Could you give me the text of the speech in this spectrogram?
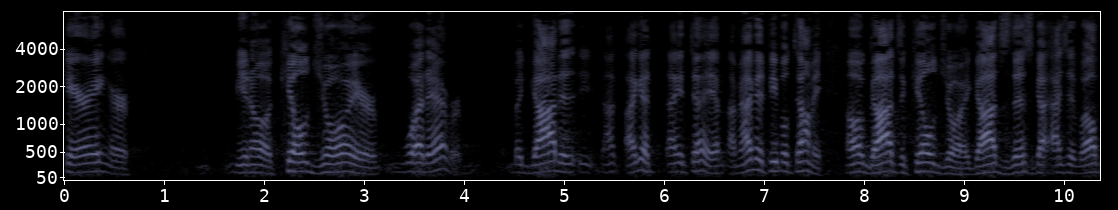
caring or, you know, a killjoy or whatever. But God is, I got, I tell you, I mean, I've had people tell me, oh, God's a killjoy. God's this. God. I said, well,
